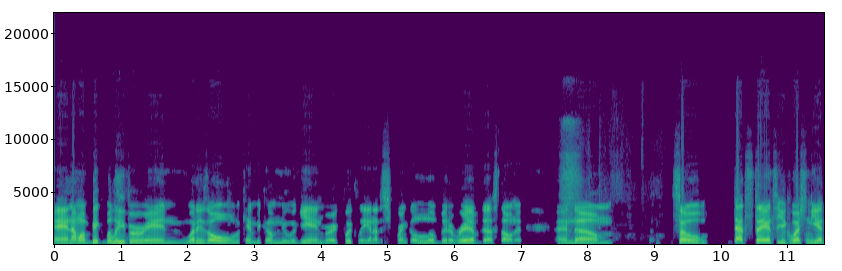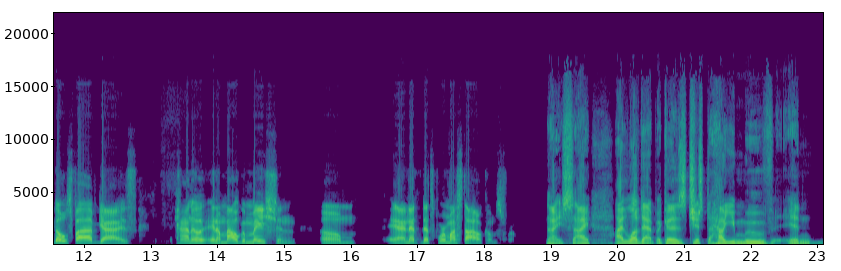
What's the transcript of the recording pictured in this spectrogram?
And I'm a big believer in what is old can become new again very quickly. And I just sprinkle a little bit of rev dust on it. And um, so that's to answer to your question. Yeah, those five guys, kind of an amalgamation. Um, and that, that's where my style comes from. Nice. I I love that because just how you move in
